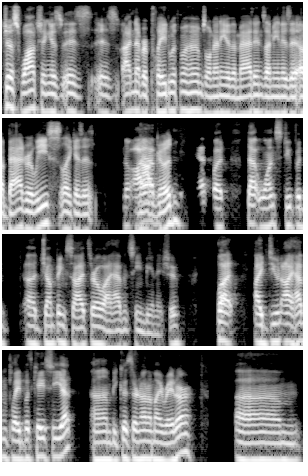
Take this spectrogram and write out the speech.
just watching is is is I never played with Mahomes on any of the Maddens. I mean, is it a bad release? Like, is it no, not good? yet, but that one stupid uh, jumping side throw, I haven't seen be an issue. But I do, I haven't played with KC yet um, because they're not on my radar. Um,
